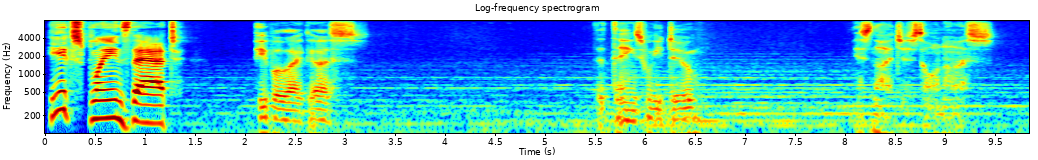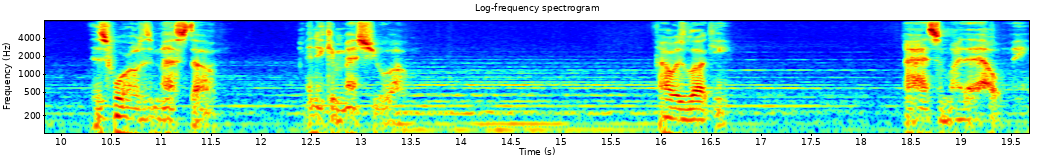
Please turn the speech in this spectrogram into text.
he explains that people like us, the things we do, it's not just on us. This world is messed up, and it can mess you up. I was lucky. I had somebody that helped me.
